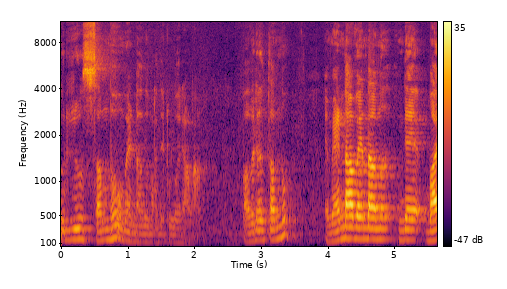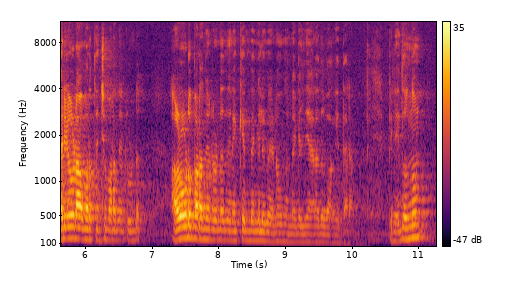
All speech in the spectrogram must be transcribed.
ഒരു സംഭവം വേണ്ട എന്ന് പറഞ്ഞിട്ടുള്ള ഒരാളാണ്. അപ്പോൾ അവരത് തന്നു. വേണ്ട വേണ്ട എന്ന് എന്റെ ഭാര്യയോട് ആവർത്തിച്ച് പറഞ്ഞിട്ടുണ്ട്. അവളോട് പറഞ്ഞിട്ടുണ്ട് നിനക്ക് എന്തെങ്കിലും വേണമെന്നുണ്ടെങ്കിൽ ഞാനത് വാങ്ങിത്തരാം. പിന്നെ ഇതൊന്നും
